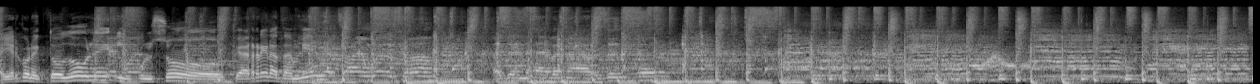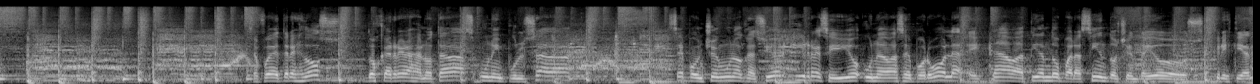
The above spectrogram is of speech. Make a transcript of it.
Ayer conectó doble, impulsó carrera también. Se fue de 3-2, dos carreras anotadas, una impulsada. Se ponchó en una ocasión y recibió una base por bola. Está bateando para 182, Cristian.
